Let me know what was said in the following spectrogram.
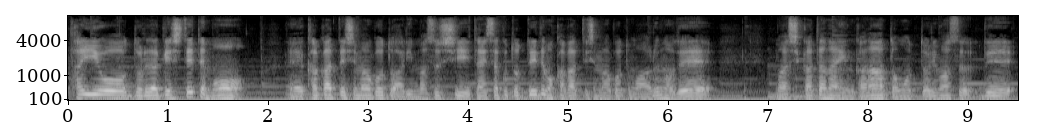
対応どれだけしてても、えー、かかってしまうことはありますし対策取っていてもかかってしまうこともあるのでまあ仕方ないんかなと思っております。で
